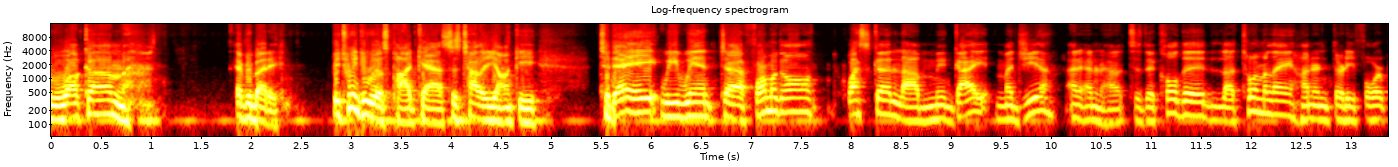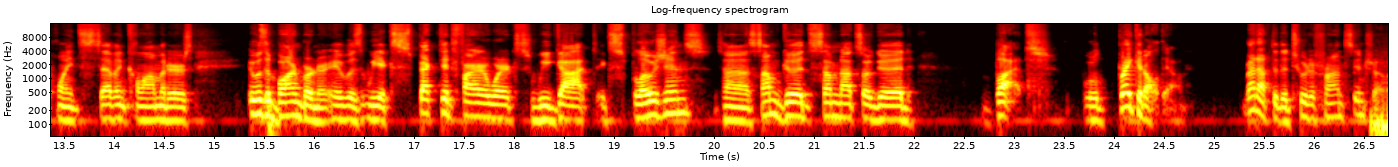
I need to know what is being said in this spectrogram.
And welcome, everybody. Between Two Wheels podcast. This is Tyler Yonke. Today we went uh, Formigal, Huesca, La Magia. I, I don't know how to the Col de la Tourmalet, 134.7 kilometers. It was a barn burner. It was, we expected fireworks. We got explosions, uh, some good, some not so good. But we'll break it all down right after the Tour de France intro.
